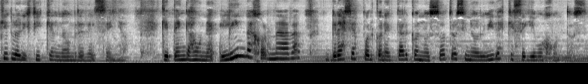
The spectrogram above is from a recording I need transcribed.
que glorifique el nombre del Señor. Que tengas una linda jornada. Gracias por conectar con nosotros y no olvides que seguimos juntos.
